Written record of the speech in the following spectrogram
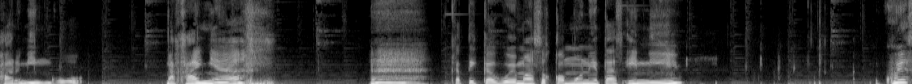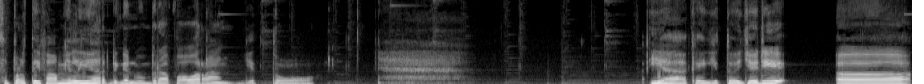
hari Minggu. Makanya ketika gue masuk komunitas ini gue seperti familiar dengan beberapa orang gitu. Ya kayak gitu. Jadi uh,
